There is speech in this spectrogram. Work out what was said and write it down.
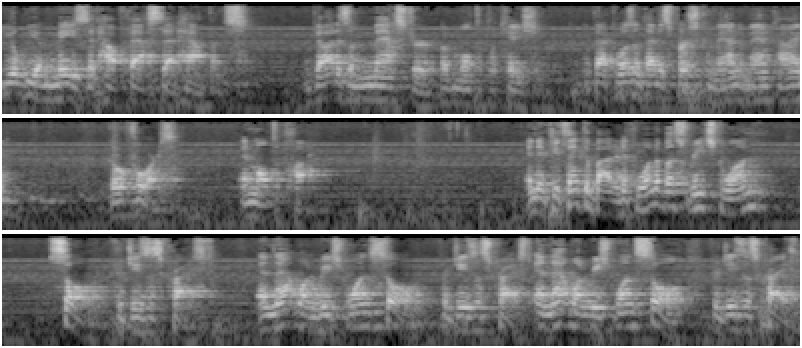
you'll be amazed at how fast that happens. God is a master of multiplication. In fact, wasn't that his first command to mankind? Go forth and multiply. And if you think about it, if one of us reached one, soul for Jesus Christ. And that one reached one soul for Jesus Christ. And that one reached one soul for Jesus Christ.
